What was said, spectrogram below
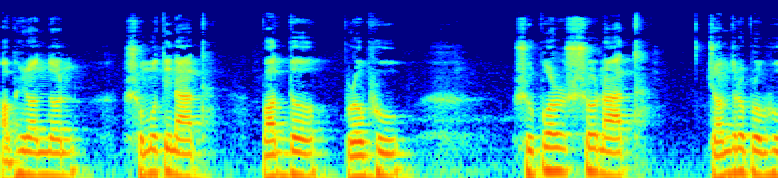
অভিনন্দন, সুমতিনাথ, পদ্ম, প্রভু, সুপর্শনাথ চন্দ্রপ্রভু,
